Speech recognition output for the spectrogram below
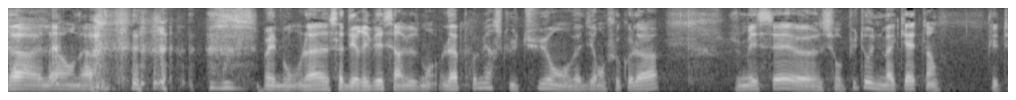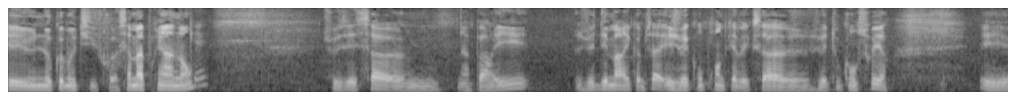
Là, là, on a. ouais, bon, là, ça dérivait sérieusement. La première sculpture, on va dire en chocolat, je m'essaie euh, sur plutôt une maquette, hein, qui était une locomotive. Quoi. Ça m'a pris un an. Je faisais ça euh, à Paris. Je vais démarrer comme ça et je vais comprendre qu'avec ça, je vais tout construire. Et,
